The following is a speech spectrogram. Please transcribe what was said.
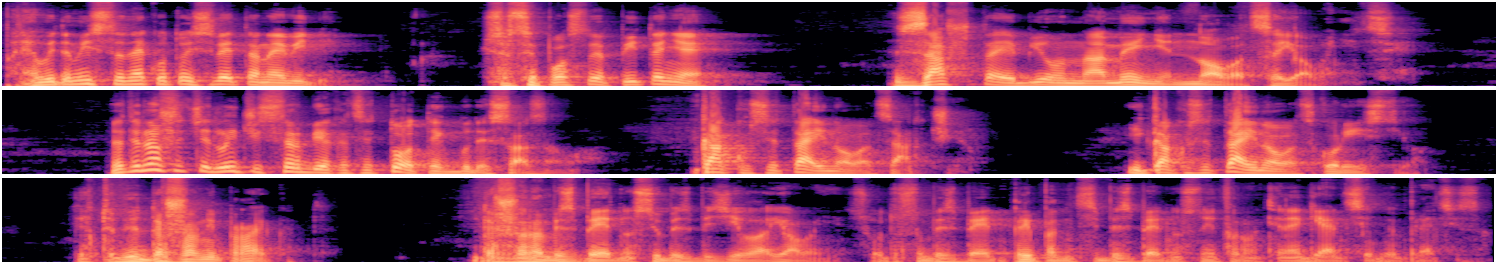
Pa nemoj da mislite da neko to iz sveta ne vidi. I sad se postavlja pitanje, zašta je bio namenjen novac sa Jovanjice? Znate, na što će liči Srbija kad se to tek bude saznalo? Kako se taj novac arčio? I kako se taj novac koristio? Jer to je bio državni projekat. Državna bezbednost je obezbeđivala Jovanjicu, odnosno pripadnici bezbednostno informativne agencije, ili precizan.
